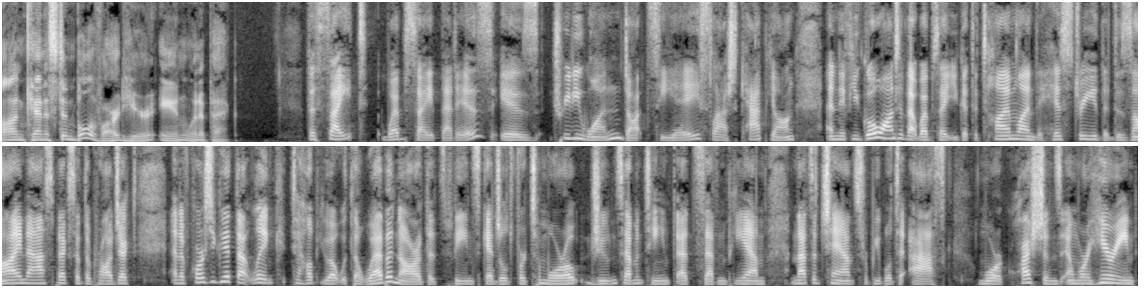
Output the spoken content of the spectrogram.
on Kenaston Boulevard here in Winnipeg. The site, website that is, is treaty1.ca slash kapyong. And if you go onto that website, you get the timeline, the history, the design aspects of the project. And of course, you can get that link to help you out with the webinar that's being scheduled for tomorrow, June 17th at 7 p.m. And that's a chance for people to ask more questions. And we're hearing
